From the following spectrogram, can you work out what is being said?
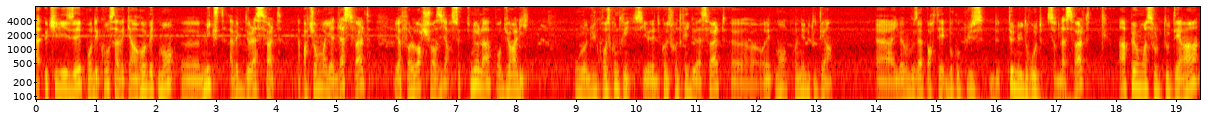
à utiliser pour des courses avec un revêtement mixte avec de l'asphalte. À partir du moment où il y a de l'asphalte, il va falloir choisir ce pneu là pour du rallye ou euh, du cross-country. S'il y a du cross-country de l'asphalte, euh, honnêtement, prenez le tout-terrain. Euh, il va vous apporter beaucoup plus de tenue de route sur de l'asphalte, un peu moins sur le tout-terrain,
